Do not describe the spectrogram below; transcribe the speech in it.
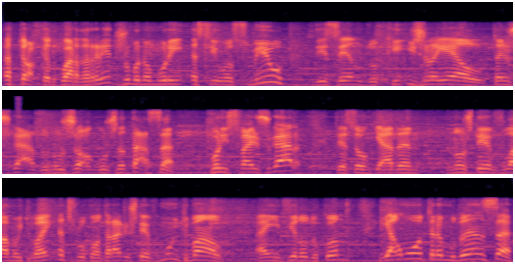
a troca de guarda-redes, o Mano Amorim assim o assumiu, dizendo que Israel tem jogado nos jogos da taça, por isso vai jogar. Atenção que Adam não esteve lá muito bem, antes pelo contrário, esteve muito mal em Vila do Conde. E há uma outra mudança,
